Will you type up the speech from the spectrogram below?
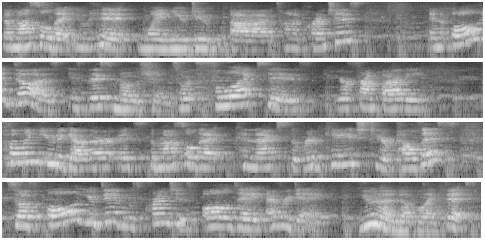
the muscle that you hit when you do uh, a ton of crunches. And all it does is this motion. So it flexes your front body, pulling you together. It's the muscle that connects the rib cage to your pelvis. So if all you did was crunches all day, every day, you'd end up like this.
